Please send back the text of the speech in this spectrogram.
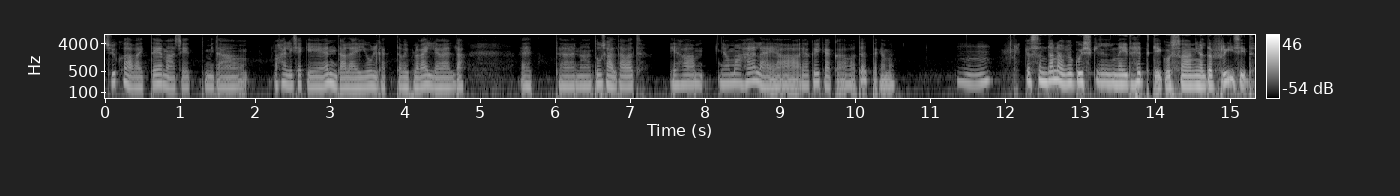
sügavaid teemasid, mida vahel isegi endale ei julgeta võib-olla välja öelda et äh, nad usaldavad ja, ja oma hääle ja, ja kõigega tööd tegema mm. kas on täna ka kuskil neid hetki, kus sa nii-öelda friisid?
